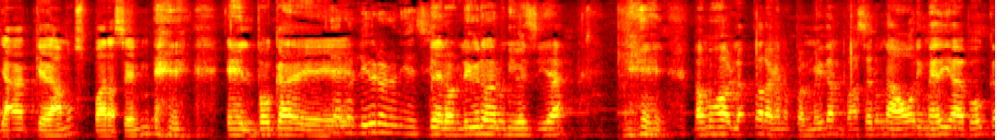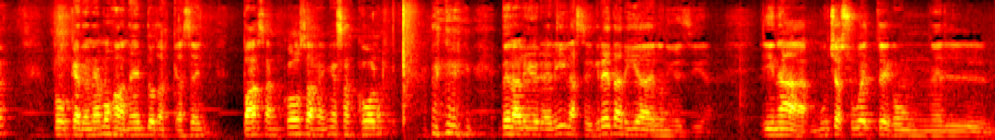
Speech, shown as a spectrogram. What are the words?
Ya quedamos para hacer el podcast de, de los libros de la universidad. de los libros de la universidad. Que vamos a hablar para que nos permitan hacer una hora y media de podcast. Porque tenemos anécdotas que hacer. Pasan cosas en esas colas de la librería y la secretaría de la universidad. Y nada, mucha suerte con, el,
